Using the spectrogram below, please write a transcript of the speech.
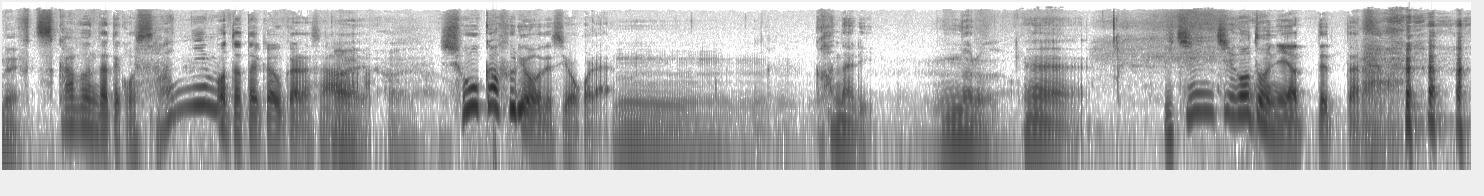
2日分。だってこう3人も戦うからさ、はいはい、消化不良ですよこれ。かなり。なるほど。ええ。1日ごとにやってったら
